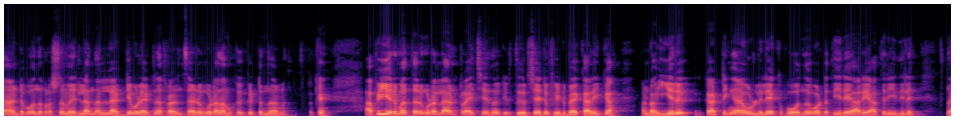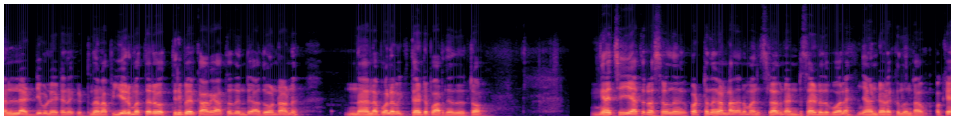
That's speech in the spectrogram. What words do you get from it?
ഞാണ്ട് പോകുന്ന പ്രശ്നം വരില്ല. നല്ല അടിപൊളിയായിട്ട് ഫ്രണ്ട് സൈഡും കൂടെ നമുക്ക് കിട്ടുന്നതാണ്. ഓക്കെ അപ്പോൾ ഈ ഒരു മെത്തേഡും കൂടെ എല്ലാവരും ട്രൈ ചെയ്ത് നോക്കി. തീർച്ചയായിട്ടും ഫീഡ്ബാക്ക് അറിയിക്കുക. കണ്ടോ ഈ ഒരു കട്ടിങ് ഉള്ളിലേക്ക് പോകുന്നത് കൊണ്ട് തീരെ അറിയാത്ത രീതിയിൽ നല്ല അടിപൊളിയായിട്ട് തന്നെ കിട്ടുന്നതാണ്. അപ്പോൾ ഈ ഒരു മെത്തേഡ് ഒത്തിരി പേർക്ക് അറിയാത്തതുണ്ട്. അതുകൊണ്ടാണ് നല്ലപോലെ വ്യക്തമായിട്ട് പറഞ്ഞത് കേട്ടോ. ഇങ്ങനെ ചെയ്യാത്ത ഡ്രസ്സുകൾ നിങ്ങൾക്ക് പെട്ടെന്ന് കണ്ടാൽ തന്നെ മനസ്സിലാവും. രണ്ട് സൈഡ് ഇതുപോലെ ഞാൻ കിടക്കുന്നുണ്ടാവും. ഓക്കെ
